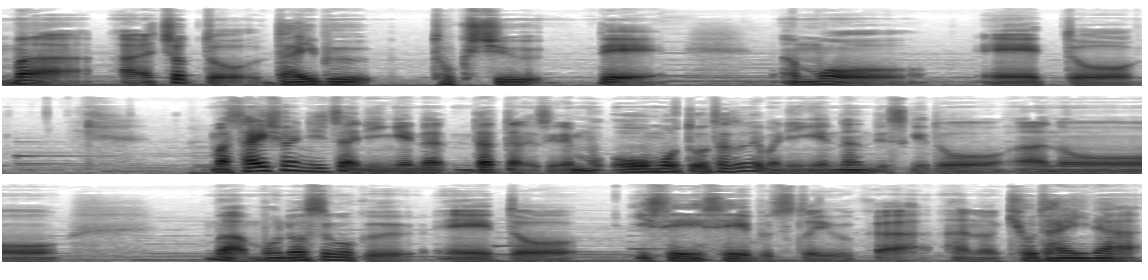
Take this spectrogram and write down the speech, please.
まあ、ちょっとだいぶ特殊で、もう、えー、っと、まあ最初は実は人間だったんですよね。もう大元を例えば人間なんですけど、あのー、まあものすごく、えっ、と、異性生物というか、あの、巨大な、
